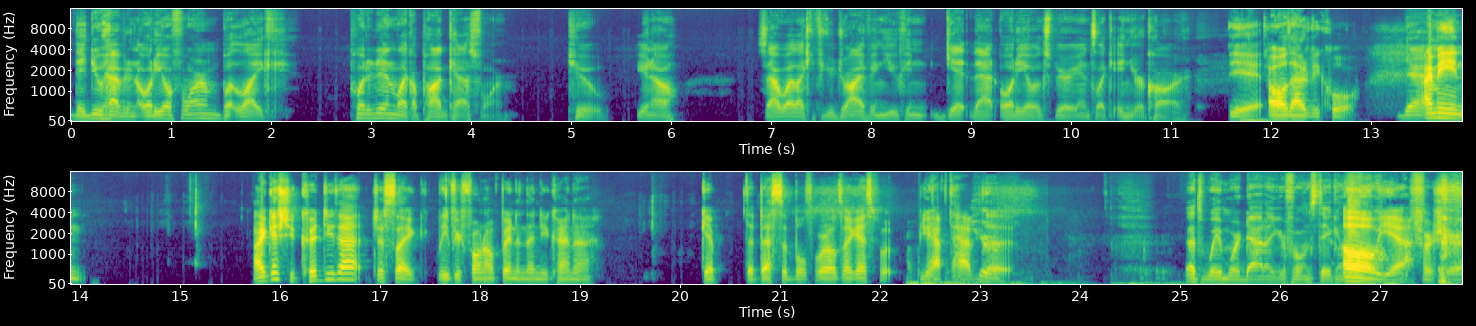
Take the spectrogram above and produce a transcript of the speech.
they do have it in audio form, but like, put it in like a podcast form, too. You know, so that way, like, if you're driving, you can get that audio experience like in your car. Yeah. Oh, that would be cool. Yeah. I mean, I guess you could do that. Just like leave your phone open and then you kind of get the best of both worlds, I guess. But you have to have Sure. the. that's way more data your phone's taking. Oh up. yeah, for sure.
